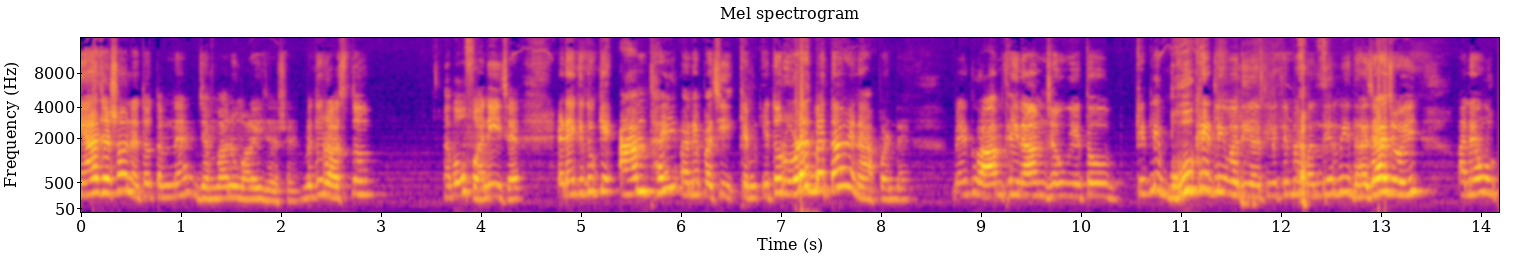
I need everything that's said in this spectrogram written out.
ત્યાં જશો ને તો તમને જમવાનું મળી જશે. મેં તું રસ્તો બહુ ફની છે. એણે કીધું કે આમ થઈ અને પછી કેમ એ તો રોડ જ બતાવે ને આપણને. મેં કીધું આમ થઈને આમ જવું એ તો કેટલી ભૂખ એટલી વધી હતી. એટલે મેં મંદિરની ધજા જોઈ અને હું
